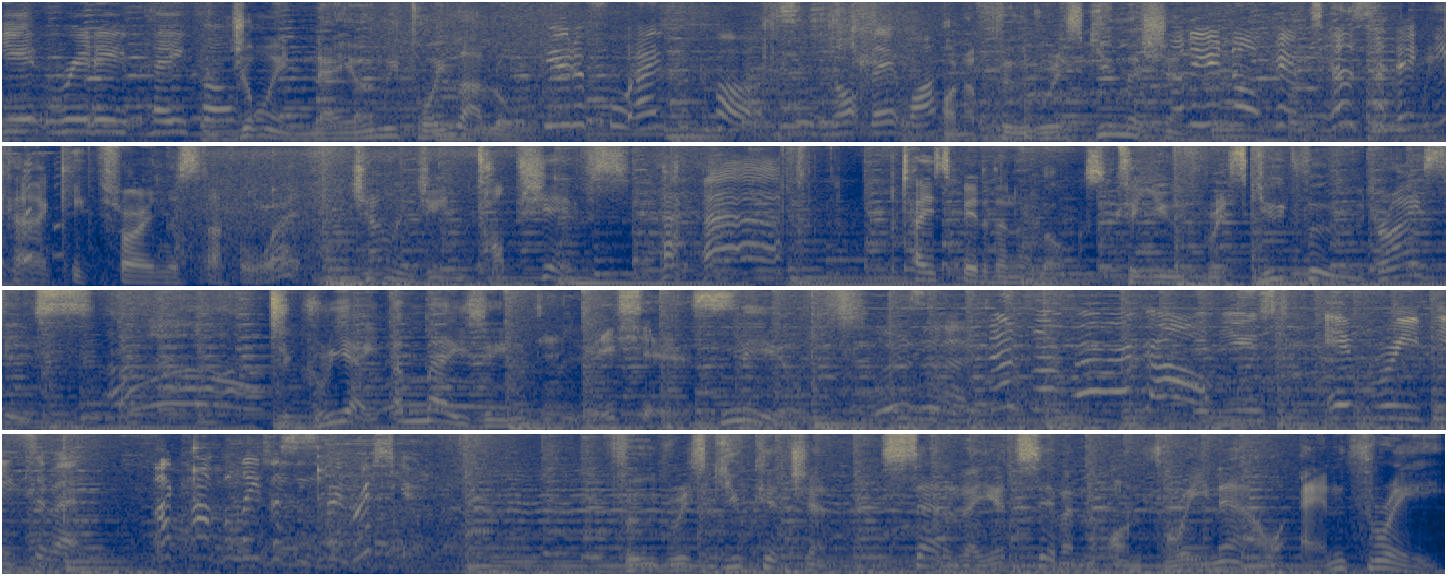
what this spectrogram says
Get ready, people. Join Naomi Toilalo Beautiful apricots. Not that one. on a food rescue mission, How do you not get dizzy? Can't keep throwing this stuff away. challenging top chefs tastes better than it looks. to use rescued food Crisis. to create amazing Delicious. meals. Isn't it? That's a miracle. We've used every piece of it. I can't believe this is food rescue. Food Rescue Kitchen, Saturday at 7 on 3 Now and 3.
